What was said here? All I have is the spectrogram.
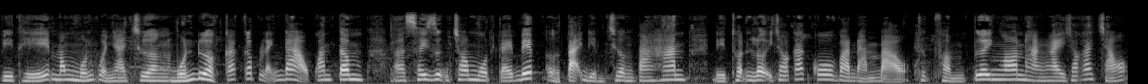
Vì thế mong muốn của nhà trường muốn được các cấp lãnh đạo quan tâm à, xây dựng cho một cái bếp ở tại điểm trường Tà Han để thuận lợi cho các cô và đảm bảo thực phẩm tươi ngon hàng ngày cho các cháu.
